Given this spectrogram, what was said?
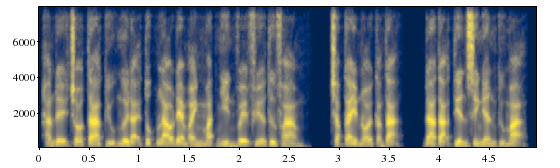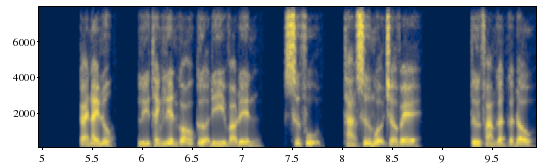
hắn để cho ta cứu ngươi. Đại túc lao đem ánh mắt nhìn về phía từ phàm, chắp tay nói cảm tạ, đa tạ tiên sinh nhân cứu mạng. Cái này lúc, lý thanh liên gõ cửa đi vào đến, sư phụ, thằng sư muội trở về. Từ phàm gật gật đầu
